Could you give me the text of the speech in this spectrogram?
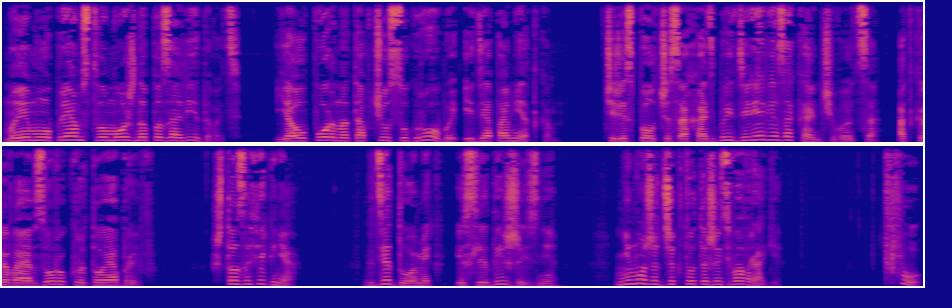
Моему упрямству можно позавидовать. Я упорно топчу сугробы, идя по меткам. Через полчаса ходьбы деревья заканчиваются, открывая взору крутой обрыв. Что за фигня? Где домик и следы жизни? Не может же кто-то жить во враге. Тфу!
